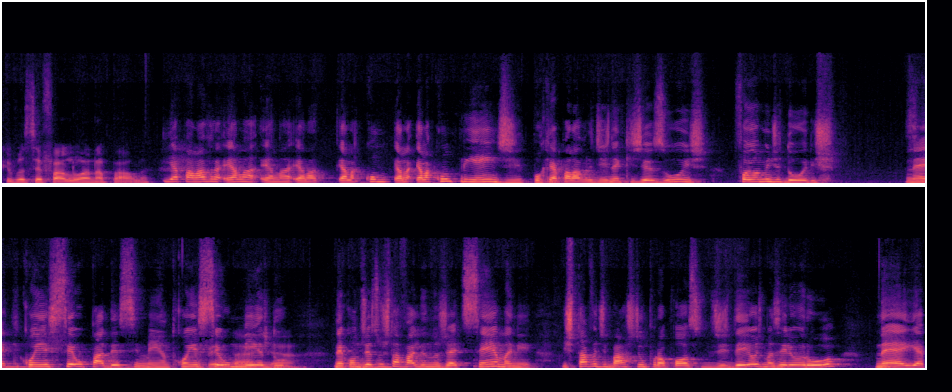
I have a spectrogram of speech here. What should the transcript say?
que você falou, Ana Paula. E a palavra ela ela ela ela, ela, ela compreende, porque a palavra diz né, que Jesus foi homem de dores, né, que conheceu o padecimento, conheceu é verdade, o medo. É. Né? Quando uhum. Jesus estava ali no Getsemane, estava debaixo de um propósito de Deus, mas ele orou, né? E a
